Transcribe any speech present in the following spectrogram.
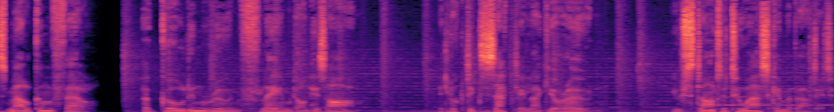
As Malcolm fell, a golden rune flamed on his arm. It looked exactly like your own. You started to ask him about it,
